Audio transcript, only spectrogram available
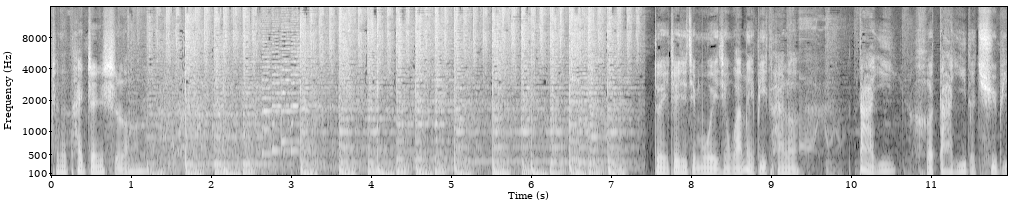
真的太真实了。对这期节目我已经完美避开了大一和大一的区别。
